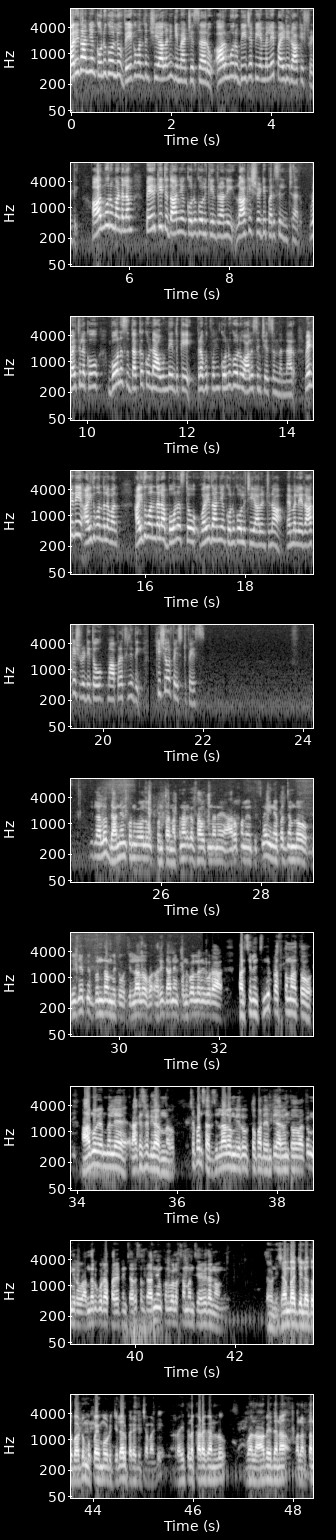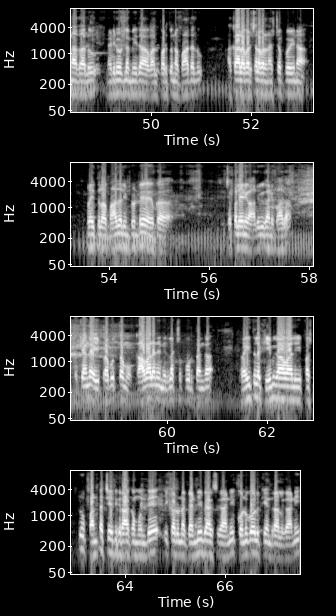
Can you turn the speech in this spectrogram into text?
వరి ధాన్యం కొనుగోలు వేగవంతం చేయాలని డిమాండ్ చేశారు. Armoor BJP MLA Paidi Rakesh Reddy. Armoor మండలం పేర్కీటి ధాన్యం కొనుగోలు కేంద్రాన్ని రాకేష్ రెడ్డి పరిశీలించారు. రైతులకు బోనస్ దక్కకుండా ఉండేందుకే ప్రభుత్వం కొనుగోలు ఆలస్యం చేస్తుందన్నారు. వెంటనే ఐదు వందల ఐదు వందల బోనస్తో వరి ధాన్యం కొనుగోలు చేయాలంటున్న ఎమ్మెల్యే రాకేష్ రెడ్డితో మా ప్రతినిధి కిషోర్ ఫేస్ టు ఫేస్ జిల్లాలో ధాన్యం కొనుగోలు కొంత నత్తనడక సాగుతుందనే ఆరోపణలు వినిపిస్తున్నాయి. ఈ నేపథ్యంలో బీజేపీ బృందం ఇటు జిల్లాలో వరి ధాన్యం కొనుగోలుని కూడా పరిశీలించింది. ప్రస్తుతం మనతో ఆర్మూర్ ఎమ్మెల్యే రాకేష్ రెడ్డి గారు ఉన్నారు. చెప్పండి సార్ జిల్లాలో మీరుతో పాటు ఎంపీ అరవింద్తో పాటు మీరు అందరూ కూడా పర్యటించారు. అసలు ధాన్యం కొనుగోలుకు సంబంధించి ఏ విధంగా ఉంది? నిజామాబాద్ జిల్లాతో పాటు ముప్పై మూడు జిల్లాలు పర్యటించామండి. రైతుల కడగన్లు వాళ్ళ ఆవేదన వాళ్ళ అర్థనాదాలు నడి రోడ్ల మీద వాళ్ళు పడుతున్న బాధలు అకాల వర్షాల వల్ల నష్టపోయిన రైతుల బాధలు వింటుంటే ఒక చెప్పలేని అలువి కాని బాధ. ముఖ్యంగా ఈ ప్రభుత్వము కావాలనే నిర్లక్ష్యపూరితంగా రైతులకు ఏమి కావాలి? ఫస్ట్ పంట చేతికి రాకముందే ఇక్కడున్న గన్నీ బ్యాగ్స్ కానీ కొనుగోలు కేంద్రాలు కానీ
